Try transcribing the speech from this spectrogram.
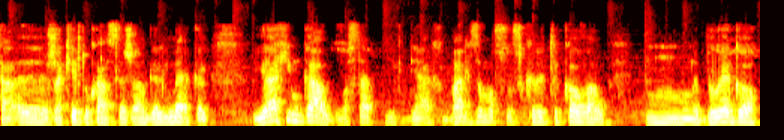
e, żakietu kanclerz Angeli Merkel. Joachim Gauck w ostatnich dniach bardzo mocno skrytykował mm, byłego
